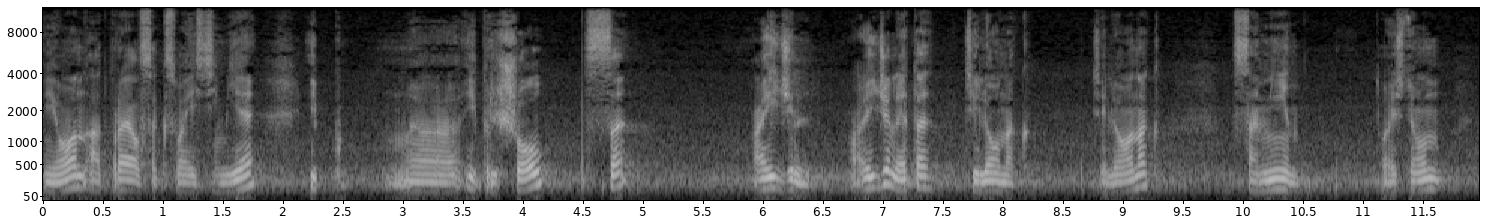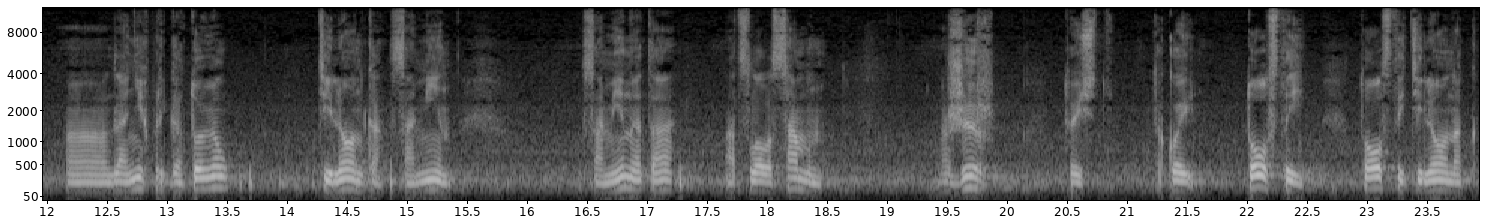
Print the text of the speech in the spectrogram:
И он отправился к своей семье и, э, и пришел с айджль. Айджль это теленок. Теленок самин. То есть он э, для них приготовил теленка, самин. Самин это от слова самн, жир, то есть такой толстый, толстый теленок,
